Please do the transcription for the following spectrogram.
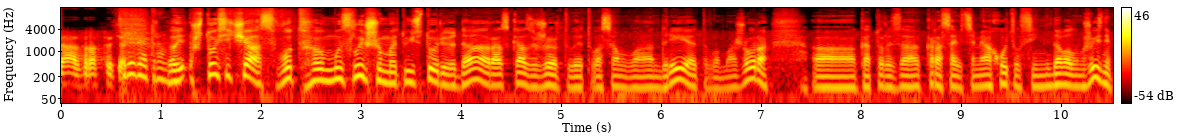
Да, здравствуйте. Привет, Ром. Э, что сейчас? Вот э, мы слышим эту историю, да, рассказы жертвы этого самого Андрея, этого мажора, э, который за красавицами охотился и не давал им жизни.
